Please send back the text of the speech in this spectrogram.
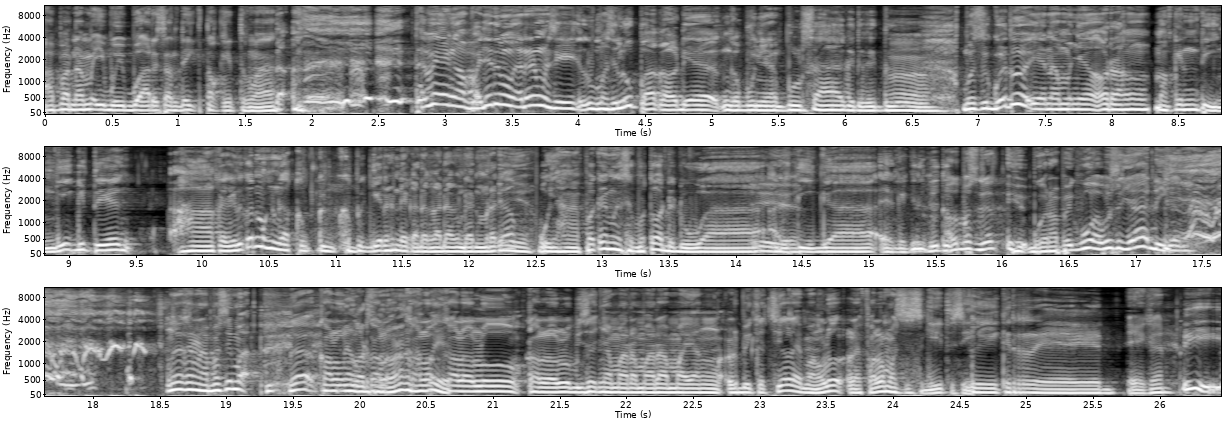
apa namanya ibu-ibu arisan TikTok itu mah. Tapi yang apa aja tuh kemarin masih masih lupa kalau dia nggak punya pulsa gitu-gitu. Hmm. Maksud gue tuh ya namanya orang makin tinggi gitu ya. Hal kayak gitu kan nggak ke- ke- kepikiran ya kadang-kadang dan mereka punya HP kan tuh ada dua, Iya. ada tiga, yang kayak gitu-gitu. Atau pas lihat, ih bukan HP gua, bisa jadi kan. Enggak kenapa sih, Mak? Enggak kalau harus kalau kalau ya? kalau lu kalau lu bisa nyamar-marah sama yang lebih kecil emang lu levelnya masih segitu sih. Wih keren. Iya kan? Wih.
